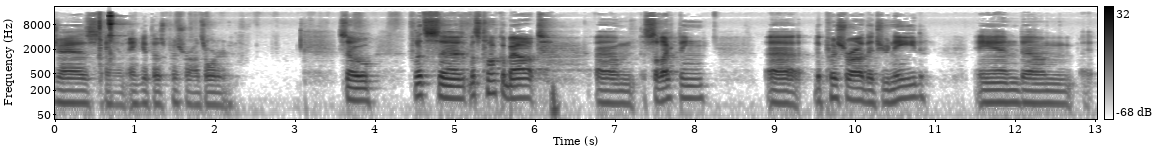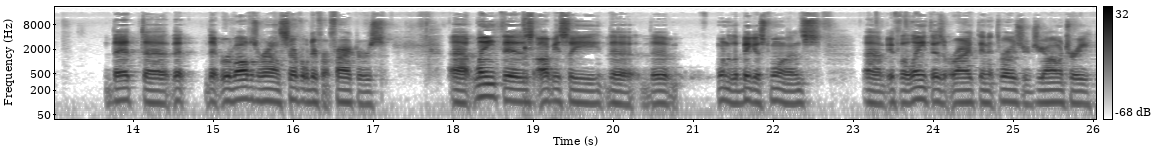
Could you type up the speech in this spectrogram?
jazz and, and get those push rods ordered. So let's uh, let's talk about um, selecting uh, the push rod that you need, and um, that uh, that that revolves around several different factors. Uh, length is obviously the the one of the biggest ones. Um, if the length isn't right, then it throws your geometry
